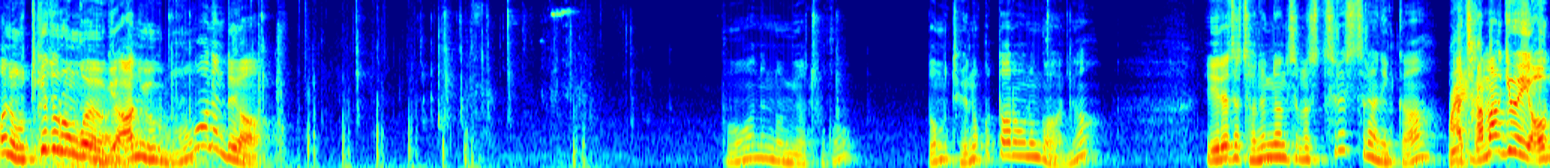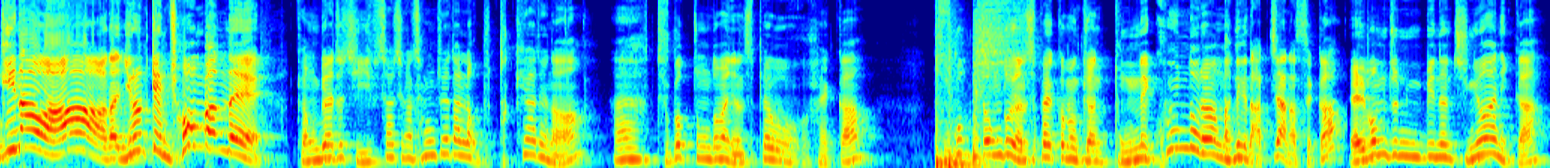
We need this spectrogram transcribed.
아니 어떻게 들어온 거야 여기? 아니 여기 뭐 하는 데야? 뭐 하는 놈이야 저거? 너무 대놓고 따라오는 거 아니야? 이래서 저녁 연습은 스트레스라니까. 아 자막이 왜 여기 나와? 나 이런 게임 처음 봤네. 경비 아저씨 24시간 상주해달라고 부탁해야 되나? 아두 곡 정도만 연습해보고 갈까? 두 곡 정도 연습할 거면 그냥 동네 코인 노래방 가는 게 낫지 않았을까? 앨범 준비는 중요하니까.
